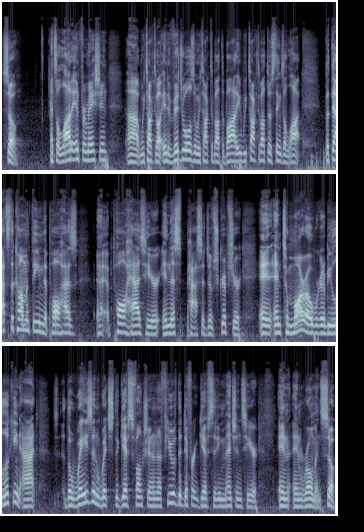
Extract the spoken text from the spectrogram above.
So, that's a lot of information. Uh, we talked about individuals and we talked about the body. We talked about those things a lot. But that's the common theme that Paul has uh, Paul has here in this passage of scripture. And, and tomorrow we're going to be looking at the ways in which the gifts function and a few of the different gifts that he mentions here in, in Romans. So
